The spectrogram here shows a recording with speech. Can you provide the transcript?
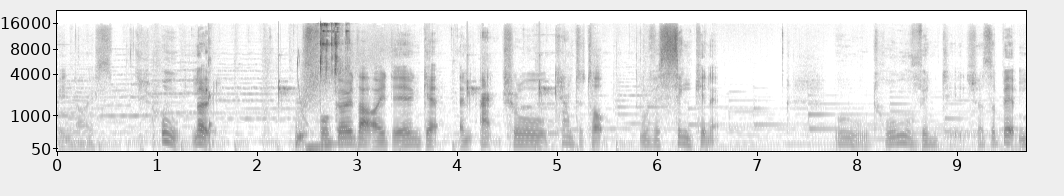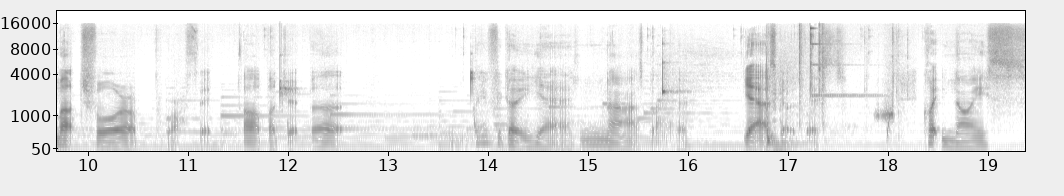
Be nice. Oh, no. Forgo that idea and get an actual countertop with a sink in it. Ooh, tall vintage. That's a bit much for a profit, our budget, but if we go, yeah, nah, it's Blanco. Yeah, let's go with this. Quite nice.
